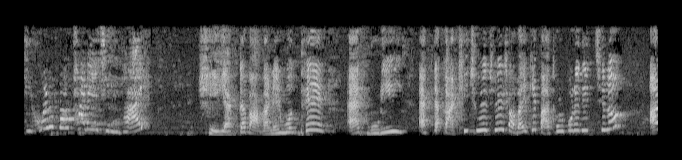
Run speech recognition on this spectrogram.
কি করে পথ হারিয়েছিলি ভাই? সেই একটা বাগানের মধ্যে এক বুড়ি একটা কাঠি ছুঁয়ে ছুঁয়ে সবাইকে পাথর করে দিচ্ছিল আর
